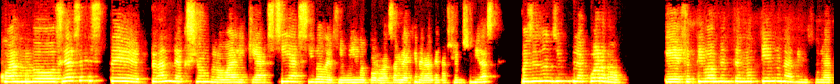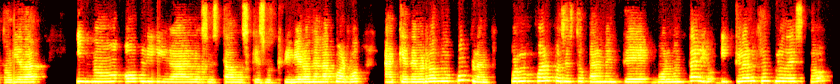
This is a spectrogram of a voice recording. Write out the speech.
Cuando se hace este plan de acción global y que así ha sido definido por la Asamblea General de Naciones Unidas, pues es un simple acuerdo que efectivamente no tiene una vinculatoriedad y no obliga a los estados que suscribieron el acuerdo a que de verdad lo cumplan, por lo cual pues es totalmente voluntario. Y claro ejemplo de esto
